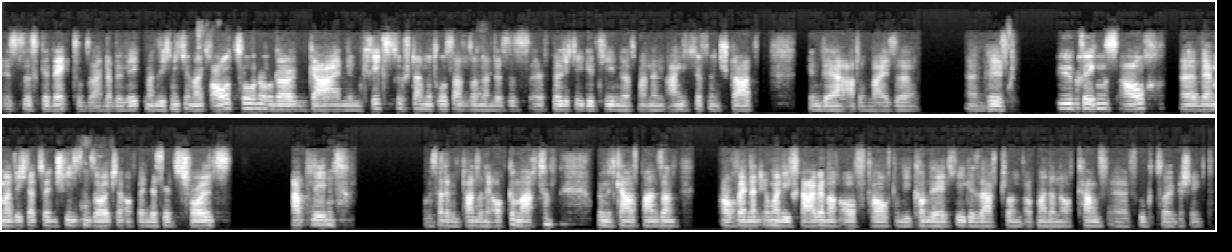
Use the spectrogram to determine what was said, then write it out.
ist das gedeckt sozusagen. Da bewegt man sich nicht in einer Grauzone oder gar in einem Kriegszustand mit Russland, sondern das ist äh, völlig legitim, dass man einem angegriffenen Staat in der Art und Weise äh, hilft. Übrigens auch, äh, wenn man sich dazu entschließen sollte, auch wenn das jetzt Scholz ablehnt, und das hat er mit Panzern ja auch gemacht, oder mit Kampfpanzern, auch wenn dann irgendwann die Frage noch auftaucht, und die kommt ja jetzt, wie gesagt, schon, ob man dann auch Kampfflugzeuge schickt.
